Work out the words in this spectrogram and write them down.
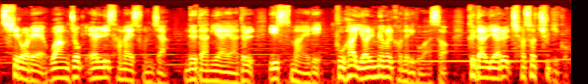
7월에 왕족 엘리사마의 손자 느다니아의 아들 이스마엘이 부하 10명을 거느리고 와서 그달리아를 쳐서 죽이고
